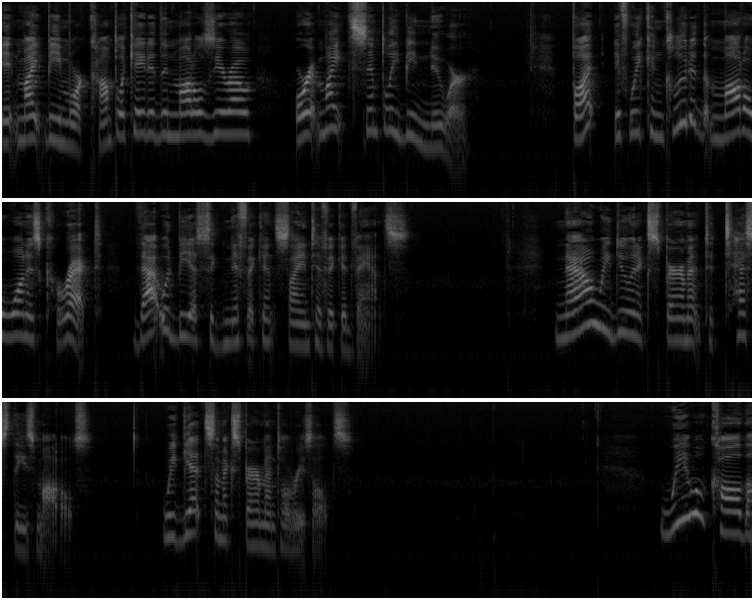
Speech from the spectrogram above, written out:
It might be more complicated than Model 0, or it might simply be newer. But if we concluded that Model 1 is correct, that would be a significant scientific advance. Now we do an experiment to test these models. We get some experimental results. We will call the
